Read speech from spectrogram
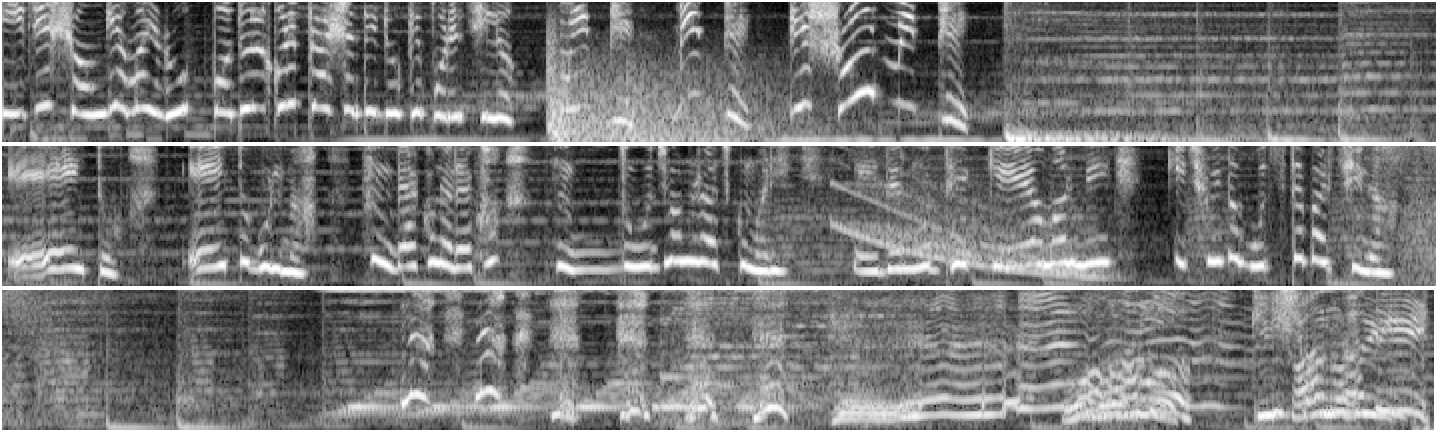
নিজের সঙ্গে আমার রূপ বদল করে প্রাসাদে ঢুকে পড়েছিল। মিথ্যে মিথ্যে, এ সব মিথ্যে। এই তো এই তো বুড়িমা, দেখো না দেখো, দুজন রাজকুমারী, এদের মধ্যে কে আমার মেয়ে কিছুই তো বুঝতে পারছি না। ও কি সাংঘাতিক।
